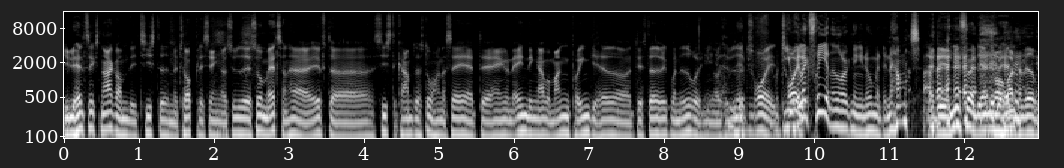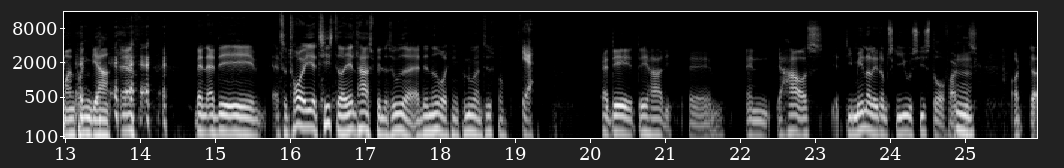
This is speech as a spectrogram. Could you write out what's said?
De ville helst ikke snakke om det i Tisted med topplacering og så videre. Jeg så Madsen her efter sidste kamp, der stod han og sagde, at uh, han jo anede ikke engang, hvor mange point de havde, og det stadigvæk var nedrykning ja, og så videre. Det, tror jeg, de er jo heller ikke fri af nedrykning endnu, men det nærmer sig. Ja, det er lige før, de er det. Jeg tror godt, han ved, hvor mange point de har. ja. Men er det, altså tror I, at Tisted reelt har spillet sig ud af, er det nedrykning på nuværende tidspunkt? Ja. Ja, det, det har de. Øh, men jeg har også, de minder lidt om Skive sidste år faktisk. Mm. Og, der,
